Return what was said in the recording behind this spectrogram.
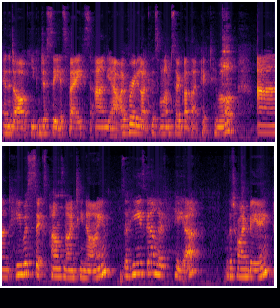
in the dark you can just see his face and yeah I really like this one I'm so glad that I picked him up and he was £6.99 so he's gonna live here for the time being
